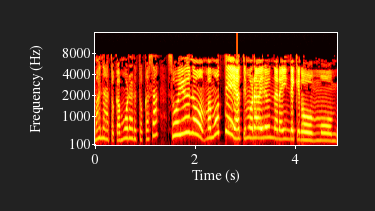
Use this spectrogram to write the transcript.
マナーとかモラルとかさ、そういうのを守ってやってもらえるんならいいんだけど、もう、道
